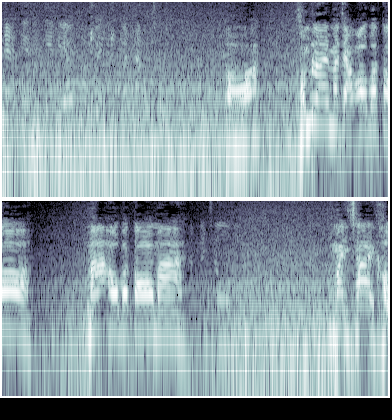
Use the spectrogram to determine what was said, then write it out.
เนี่ยเดี๋ยวทีเดียวเข้าไปถึงก็ทำชุมอ๋อ ผมเลยมาจากอบต มาอบตมา ประชุมไม่ใช่เขา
